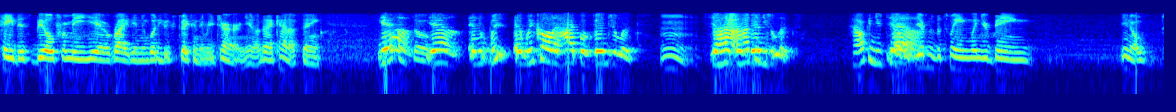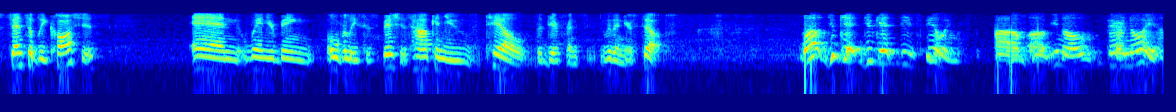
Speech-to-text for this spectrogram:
pay this bill for me? Yeah, right. And then what are you expecting in return? You know, that kind of thing. Yeah, so, yeah, and we and we call it hypervigilance. Mm. So how, how can you how can you tell yeah. the difference between when you're being you know, sensibly cautious and when you're being overly suspicious? How can you tell the difference within yourself? Well, you get you get these feelings of, of you know paranoia.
